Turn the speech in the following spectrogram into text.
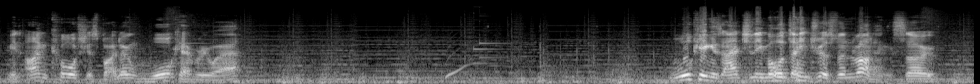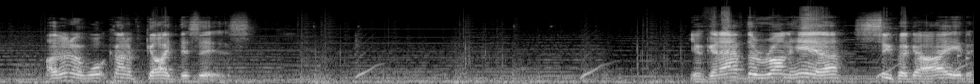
I mean, I'm cautious, but I don't walk everywhere. Walking is actually more dangerous than running, so I don't know what kind of guide this is. You're gonna have to run here, super guide.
